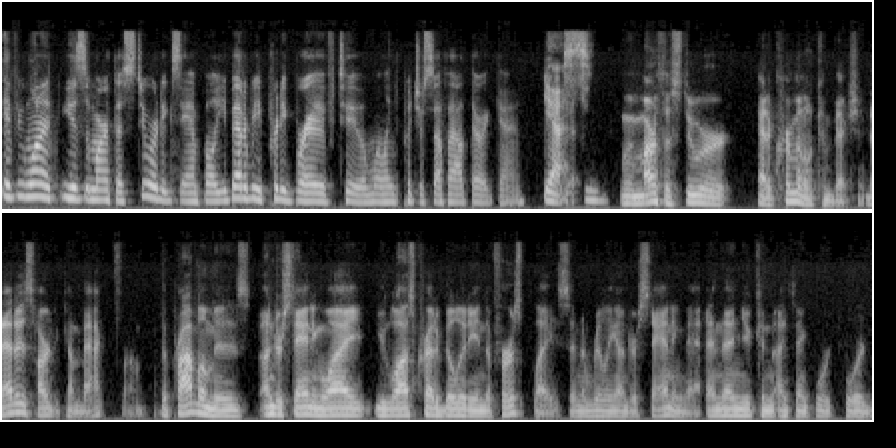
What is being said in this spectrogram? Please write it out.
if you want to use the martha stewart example you better be pretty brave too and willing to put yourself out there again yes when martha stewart had a criminal conviction. That is hard to come back from. The problem is understanding why you lost credibility in the first place and really understanding that. And then you can, I think, work toward,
